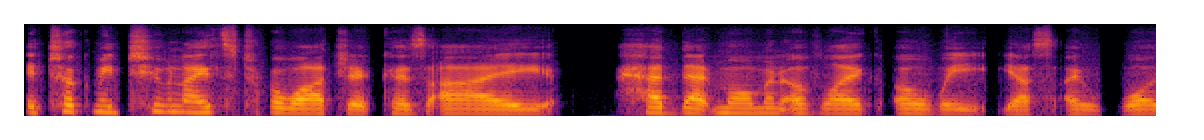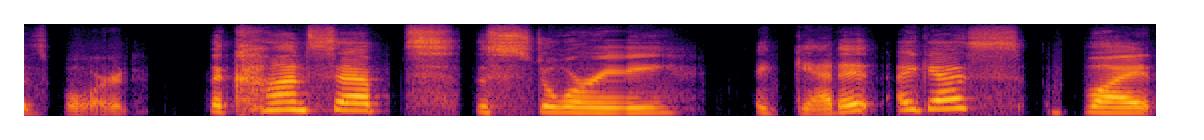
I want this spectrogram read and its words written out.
it took me two nights to watch it because I had that moment of like, oh, wait, yes, I was bored. The concept, the story, I get it, I guess, but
